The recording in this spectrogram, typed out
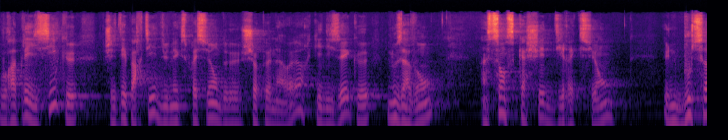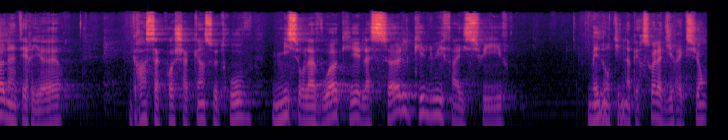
vous rappeler ici que j'étais parti d'une expression de Schopenhauer qui disait que nous avons un sens caché de direction, une boussole intérieure, grâce à quoi chacun se trouve mis sur la voie qui est la seule qu'il lui faille suivre, mais dont il n'aperçoit la direction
